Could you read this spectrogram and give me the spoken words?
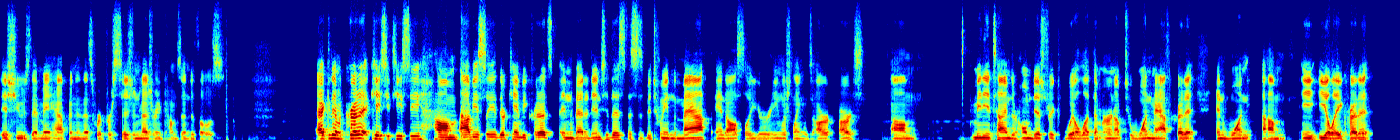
issues that may happen. And that's where precision measuring comes into those. Academic credit, KCTC, um, obviously there can be credits embedded into this. This is between the math and also your English language art, arts. Um, many a time their home district will let them earn up to one math credit and one um, ELA credit.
